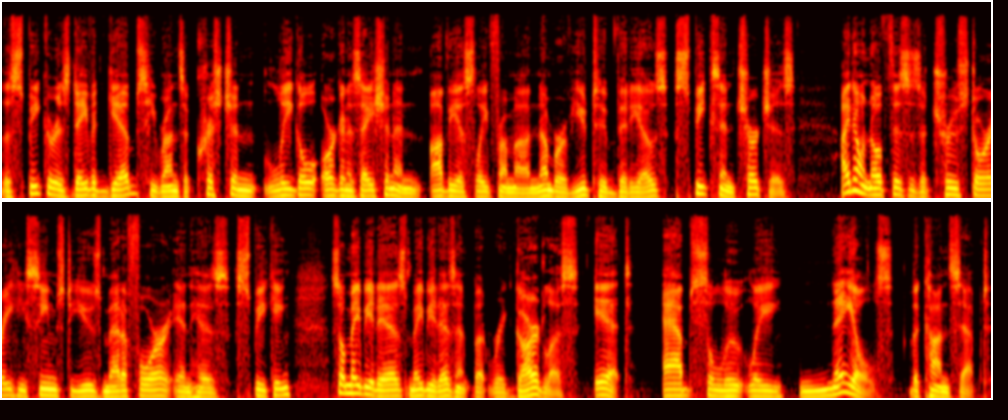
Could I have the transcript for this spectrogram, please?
The speaker is David Gibbs. He runs a Christian legal organization and obviously, from a number of YouTube videos, speaks in churches. I don't know if this is a true story. He seems to use metaphor in his speaking. So maybe it is, maybe it isn't. But regardless, it absolutely nails the concept.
